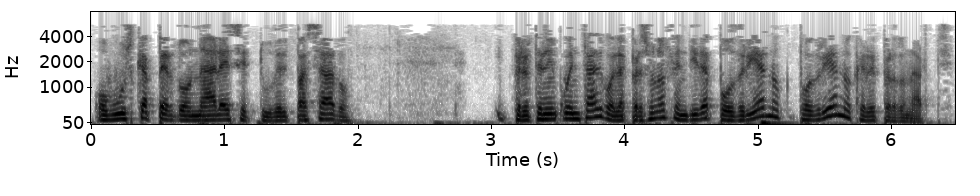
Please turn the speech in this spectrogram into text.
o busca perdonar a ese tú del pasado. Y- Pero ten en cuenta algo, la persona ofendida podría no, podría no querer perdonarte.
